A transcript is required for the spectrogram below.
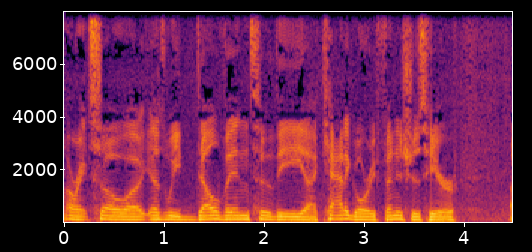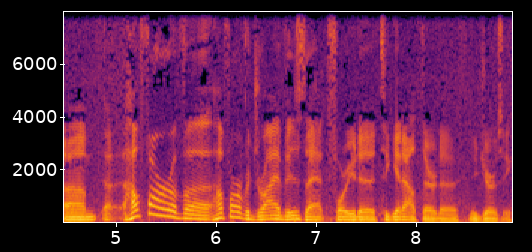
All right. So uh, as we delve into the uh, category finishes here, um, uh, how far of a how far of a drive is that for you to, to get out there to New Jersey?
